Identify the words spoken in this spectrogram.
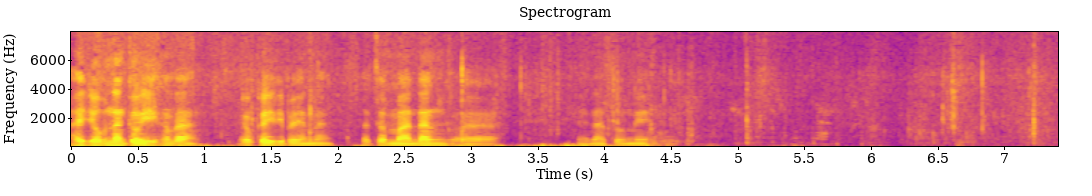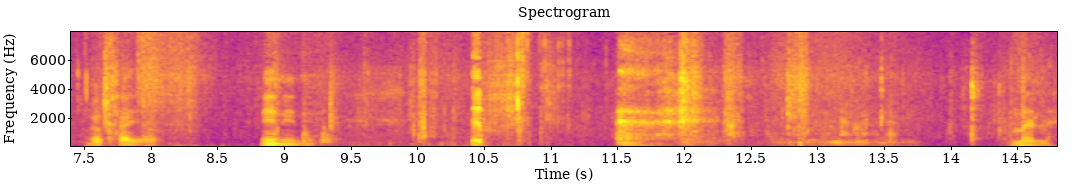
ให้โยมนั่งเก้าอี้ข้างล่างเอาเก้าอี้ไปนั่งแล้วจะมานั่งเอ่อนั่งตรงนี้เอาใครเอานี่นี่นี่นั่งนั่งนั่งไม่เลย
